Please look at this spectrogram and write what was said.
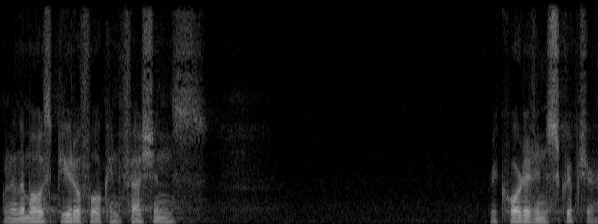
one of the most beautiful confessions recorded in Scripture.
